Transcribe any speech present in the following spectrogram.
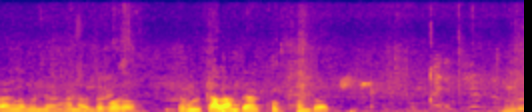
বাংলা মহিনা আনা বড় এবং কালামটা খুব সুন্দর। সুন্দর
